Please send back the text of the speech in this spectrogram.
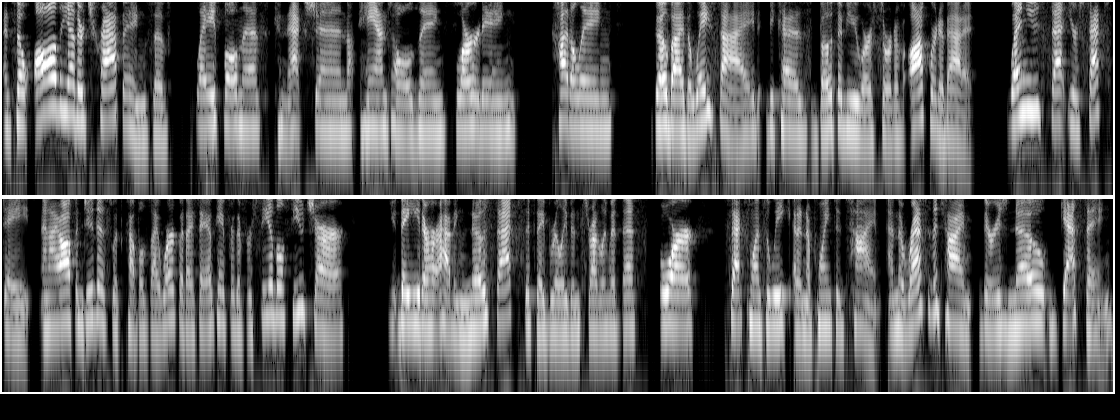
And so all the other trappings of playfulness connection hand holding flirting cuddling go by the wayside because both of you are sort of awkward about it when you set your sex date, and I often do this with couples I work with, I say, okay, for the foreseeable future, they either are having no sex if they've really been struggling with this, or sex once a week at an appointed time. And the rest of the time, there is no guessing.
